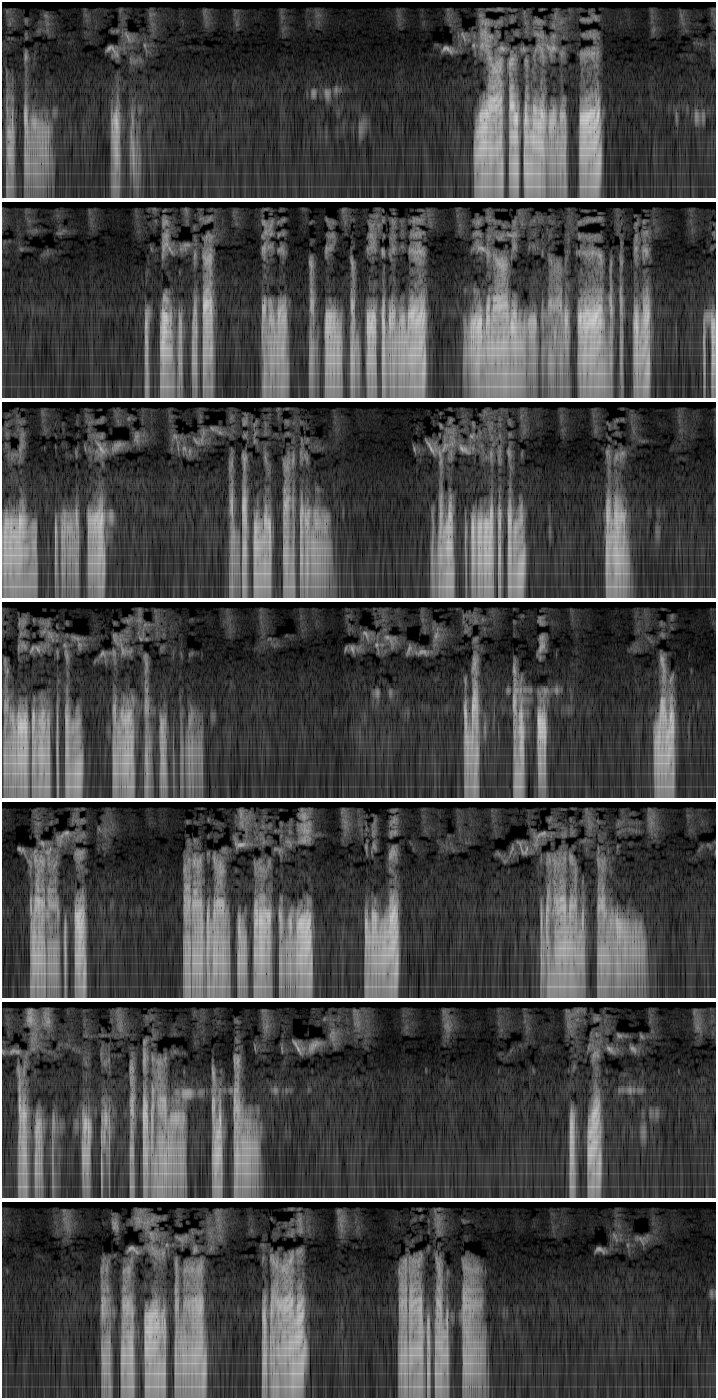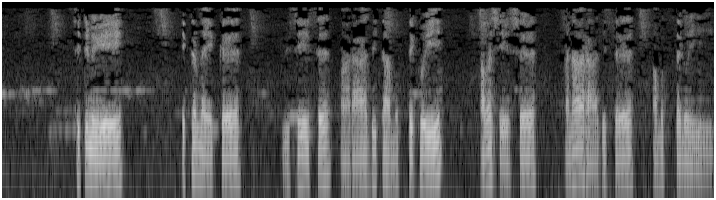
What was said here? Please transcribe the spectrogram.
අමුත්තනුයි. මේ ආකල්පමය වෙනස හුස්මෙන් හුස්මට දැනෙන ශබ්දයෙන් ශබ්දයට දැනෙන වේදනාවෙන් වේදනාවට මතක් වෙන සිතිවිල්ලෙන් සිතිවිල්ලට අත්දකින්න උත්සාහ කරමු. හැම සිතිවිල්ලකටම හැම සංවේදනයකටම හැම ශබ්දයකටම ඔබත් අමුත්තේ නමුත් අනාරාධිත ආරාධනාවකින් තොරව පැමිණි එමෙන්ම ප්‍රධාන අමුත්තාන වේ අවශේෂ අප්‍රධාන අමුත්තන්. හුස්ම ආශ්වාසය තමා ප්‍රධාන ආරාධිත අමුත්තා. සිටිනුයේ එකම එක විශේෂ ආරාධිත අමුත්තෙකුයි අවශේෂ අනාරාධිත අමුත්තනුයි.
